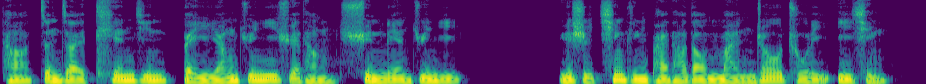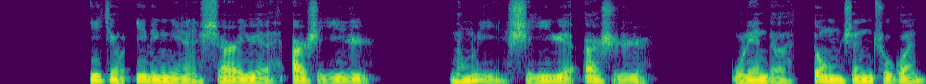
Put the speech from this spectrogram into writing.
他正在天津北洋军医学堂训练军医，于是清廷派他到满洲处理疫情。一九一零年十二月二十一日，农历十一月二十日，伍连德动身出关。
